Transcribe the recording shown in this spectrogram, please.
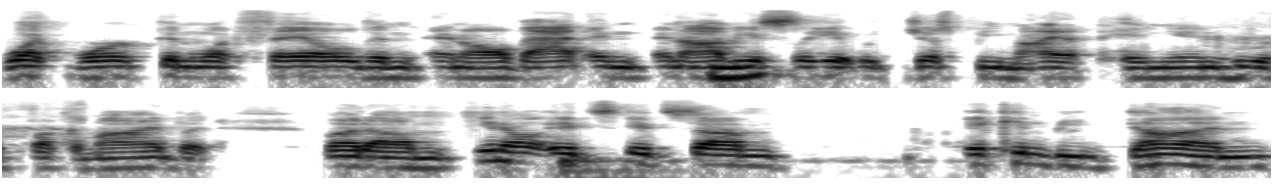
what worked and what failed and, and all that. And, and mm-hmm. obviously it would just be my opinion. Who the fuck am I? But, but, um, you know, it's, it's, um, it can be done,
